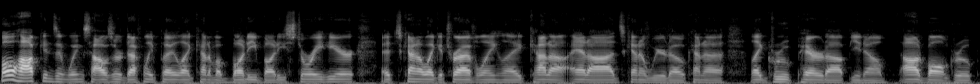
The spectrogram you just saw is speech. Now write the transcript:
Bo Hopkins and Wings Hauser definitely play like kind of a buddy buddy story here. It's kind of like a traveling, like kind of at odds, kind of weirdo, kind of like group paired up, you know, oddball group,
